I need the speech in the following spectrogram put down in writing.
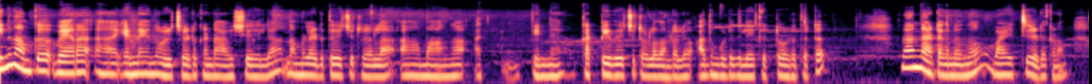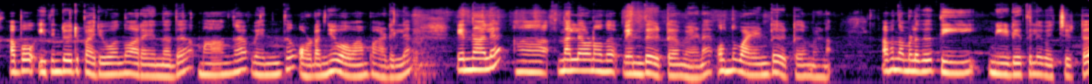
ഇനി നമുക്ക് വേറെ എണ്ണയൊന്നും ഒഴിച്ചെടുക്കേണ്ട ആവശ്യമില്ല. നമ്മൾ എടുത്ത് വെച്ചിട്ടുള്ള മാങ്ങ പിന്നെ കട്ട് ചെയ്ത് വെച്ചിട്ടുള്ളതുണ്ടല്ലോ അതും കൂടി ഇതിലേക്ക് ഇട്ട് കൊടുത്തിട്ട് നന്നായിട്ട് അങ്ങനെ ഒന്ന് വഴറ്റിയെടുക്കണം. അപ്പോൾ ഇതിന്റെ ഒരു പരുവമെന്ന് പറയുന്നത് മാങ്ങ വെന്ത് ഉടഞ്ഞു പോകാൻ പാടില്ല. എന്നാൽ നല്ലവണ്ണം ഒന്ന് വെന്ത് കിട്ടുകയും വേണം. ഒന്ന് വഴണ്ട് കിട്ടുകയും വേണം. അപ്പോൾ നമ്മളിത് തീ മീഡിയത്തിൽ വെച്ചിട്ട്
